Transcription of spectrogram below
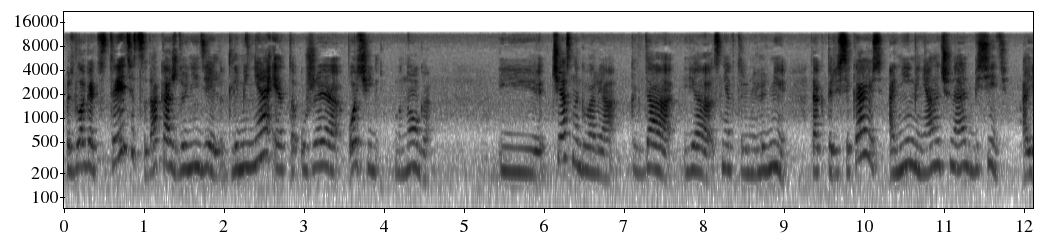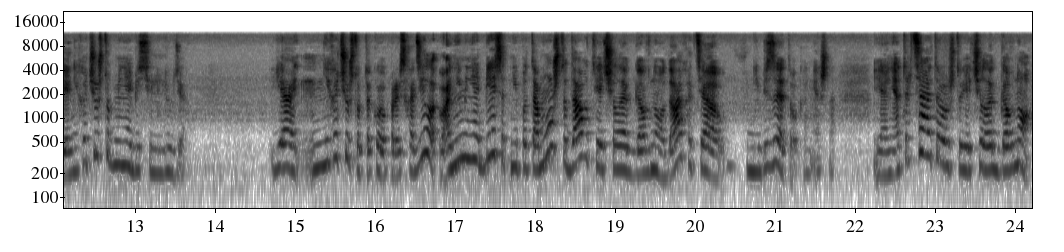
предлагать встретиться, да, каждую неделю, для меня это уже очень много. И, честно говоря, когда я с некоторыми людьми так пересекаюсь, они меня начинают бесить. А я не хочу, чтобы меня бесили люди. Я не хочу, чтобы такое происходило. Они меня бесят не потому, что, да, вот я человек говно, да, хотя не без этого, конечно. Я не отрицаю того, что я человек говно.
